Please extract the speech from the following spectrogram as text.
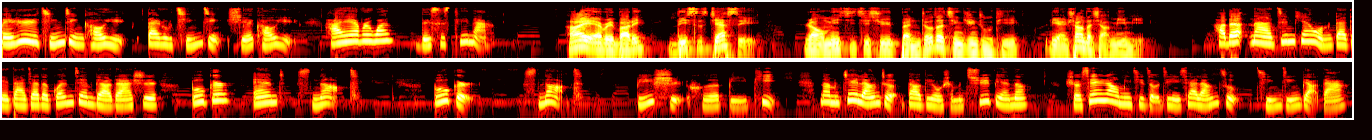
每日情景口语，带入情景学口语。Hi everyone, this is Tina. Hi everybody, this is Jessie. 让我们一起继续本周的情景主题——脸上的小秘密。好的，那今天我们带给大家的关键表达是 booger and snot。booger, snot，鼻屎和鼻涕。那么这两者到底有什么区别呢？首先，让我们一起走进以下两组情景表达。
